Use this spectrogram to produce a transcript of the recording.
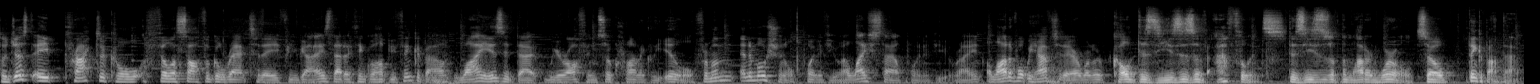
So just a practical philosophical rant today for you guys that I think will help you think about why is it that we are often so chronically ill from an emotional point of view, a lifestyle point of view, right? A lot of what we have today are what are called diseases of affluence, diseases of the modern world. So think about that.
